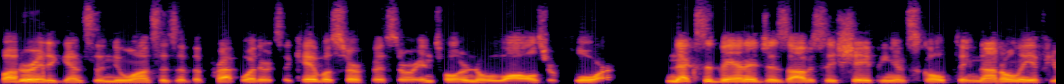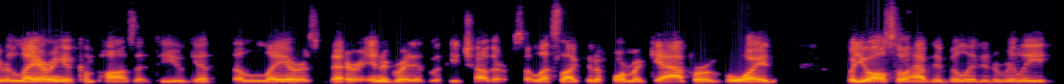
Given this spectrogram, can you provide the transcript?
butter it against the nuances of the prep, whether it's a cavosurface or internal walls or floor. Next advantage is obviously shaping and sculpting. Not only if you're layering a composite, do you get the layers better integrated with each other, so less likely to form a gap or a void, but you also have the ability to really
